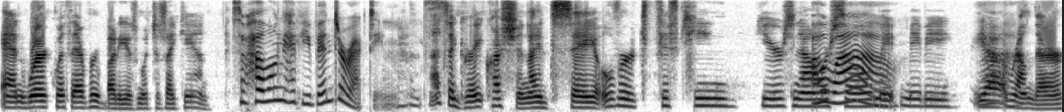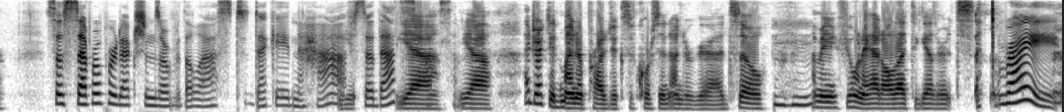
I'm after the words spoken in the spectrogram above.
and work with everybody as much as I can. So, how long have you been directing? That's a great question. I'd say over fifteen years now oh, or wow. so, maybe yeah. yeah, around there. So several productions over the last decade and a half. So that's yeah, awesome. yeah. I directed minor projects, of course, in undergrad. So mm-hmm. I mean, if you want to add all that together, it's right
